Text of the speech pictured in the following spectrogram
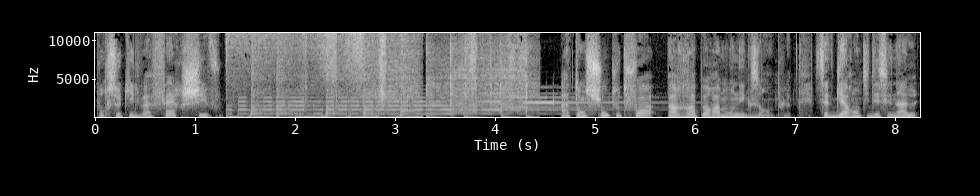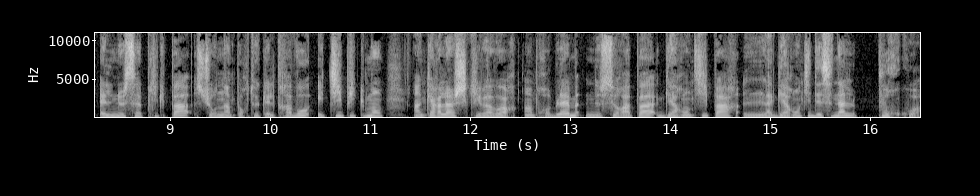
pour ce qu'il va faire chez vous. Attention toutefois par rapport à mon exemple. Cette garantie décennale, elle ne s'applique pas sur n'importe quel travaux et typiquement un carrelage qui va avoir un problème ne sera pas garanti par la garantie décennale Pourquoi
